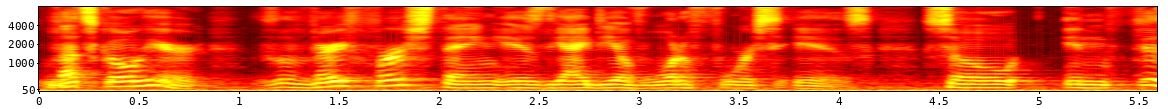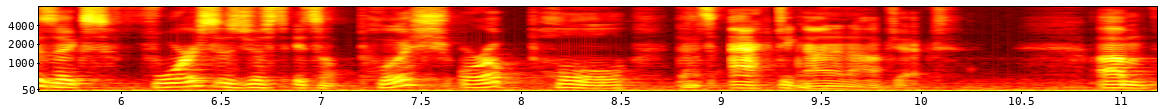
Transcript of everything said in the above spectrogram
let's go here. So the very first thing is the idea of what a force is. So in physics, force is just, it's a push or a pull that's acting on an object. Um,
